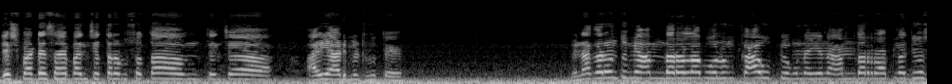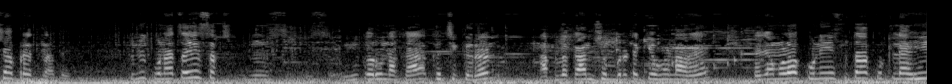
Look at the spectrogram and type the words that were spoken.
देशपांडे साहेबांचे तर स्वतः त्यांच्या आई ऍडमिट होते. विनाकारण तुम्ही आमदाराला बोलून काय उपयोग नाही ना आमदार रात्र दिवस या प्रयत्नात आहे तुम्ही कुणाचंही हे करू नका. खचीकरण आपलं काम शंभर टक्के होणार आहे. त्याच्यामुळं कुणी सुद्धा कुठल्याही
